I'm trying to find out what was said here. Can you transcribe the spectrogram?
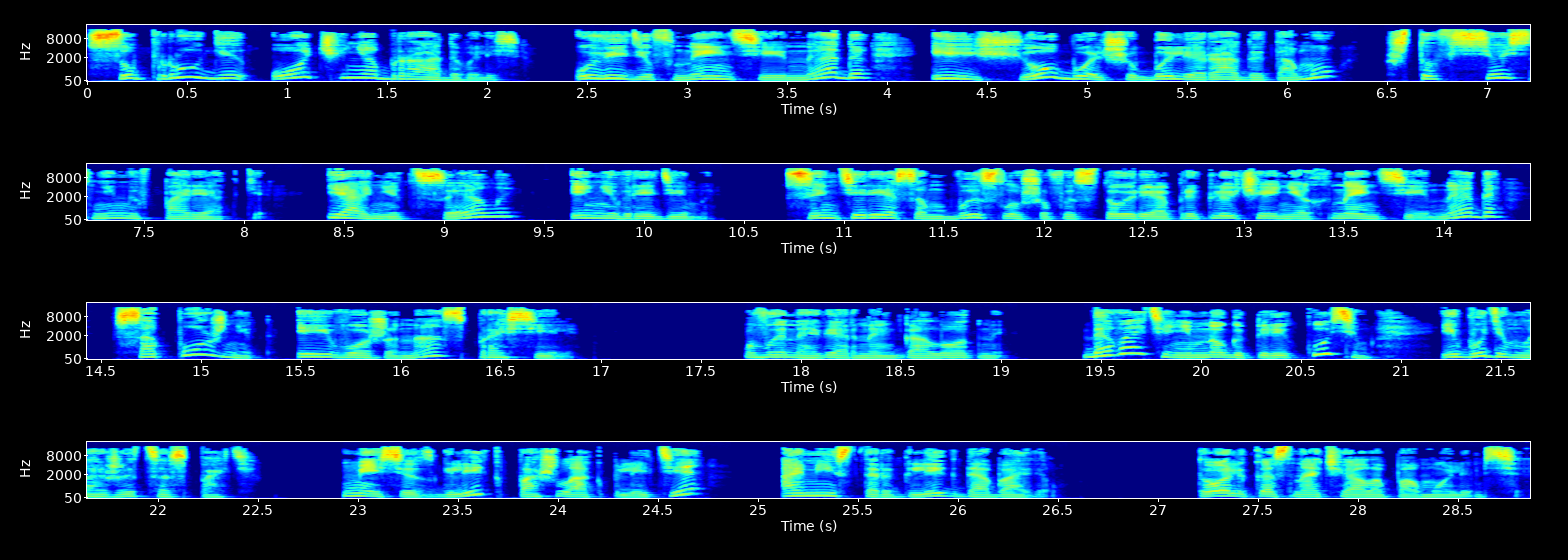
Супруги очень обрадовались, увидев Нэнси и Неда, и еще больше были рады тому, что все с ними в порядке, и они целы и невредимы. С интересом выслушав историю о приключениях Нэнси и Неда, сапожник и его жена спросили. «Вы, наверное, голодны. Давайте немного перекусим и будем ложиться спать». Миссис Глик пошла к плите, а мистер Глик добавил. «Только сначала помолимся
